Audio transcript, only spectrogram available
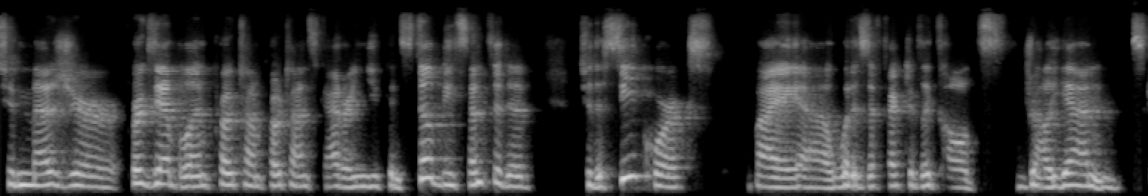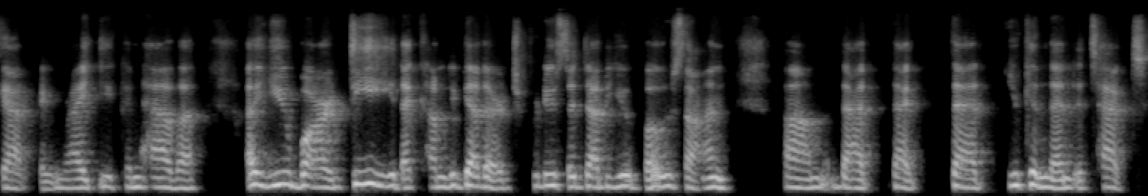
to measure. For example, in proton proton scattering, you can still be sensitive to the sea quarks by uh, what is effectively called Drell-Yan scattering. Right? You can have a a U bar D that come together to produce a W boson um, that that that you can then detect,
